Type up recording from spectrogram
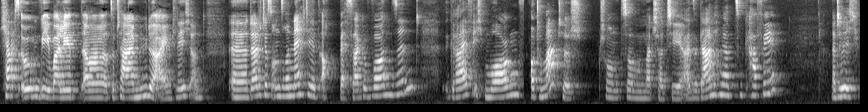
ich habe es irgendwie überlebt, aber total müde eigentlich. Und äh, dadurch, dass unsere Nächte jetzt auch besser geworden sind, greife ich morgens automatisch schon zum Matcha-Tee. Also gar nicht mehr zum Kaffee. Natürlich,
